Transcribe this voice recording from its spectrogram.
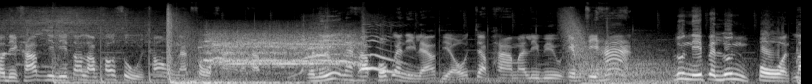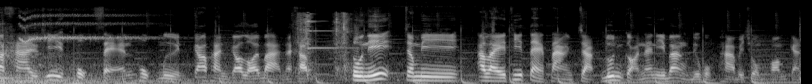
สวัสดีครับ ยินดีต้อนรับเข้าสู่ช่องนัทโปรคานะครับ วันนี้นะครับพบกันอีกแล้ว เดี๋ยวจะพามารีวิว MG5 รุ่นนี้เป็นรุ่นโปรราคาอยู่ที่ 669,900 บาทนะครับ ตัวนี้จะมีอะไรที่แตกต่างจากรุ่นก่อนหน้านี้บ้าง เดี๋ยวผมพาไปชมพร้อมกัน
